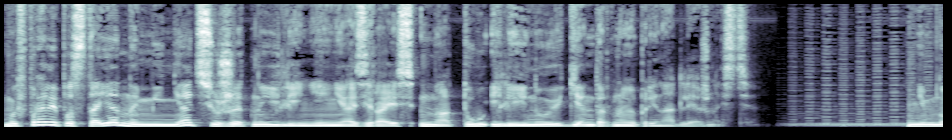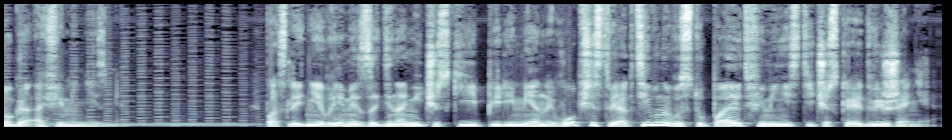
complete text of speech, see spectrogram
Мы вправе постоянно менять сюжетные линии, не озираясь на ту или иную гендерную принадлежность. Немного о феминизме. Последнее время за динамические перемены в обществе активно выступает феминистическое движение.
